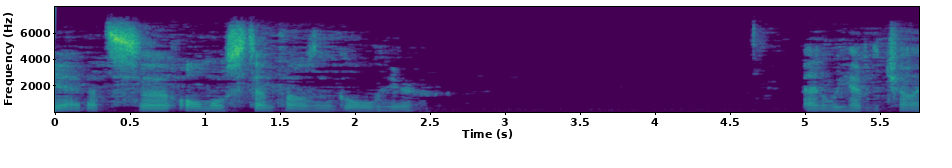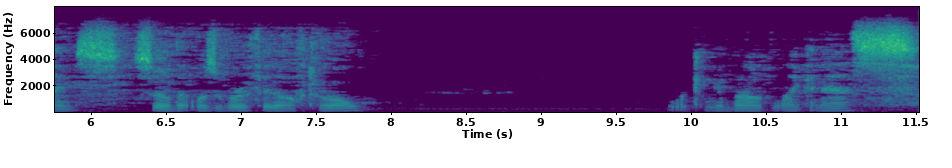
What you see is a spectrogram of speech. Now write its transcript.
Yeah, that's uh, almost 10,000 gold here. And we have the chimes, so that was worth it after all. Working about like an ass.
